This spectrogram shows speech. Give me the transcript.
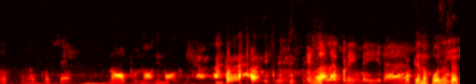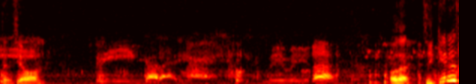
No escuché. No, pues no, ni modo, mija. Sí, sí, Está la primera. ¿Por qué no pones atención? sí, caray. De veras. O sea, si quieres,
